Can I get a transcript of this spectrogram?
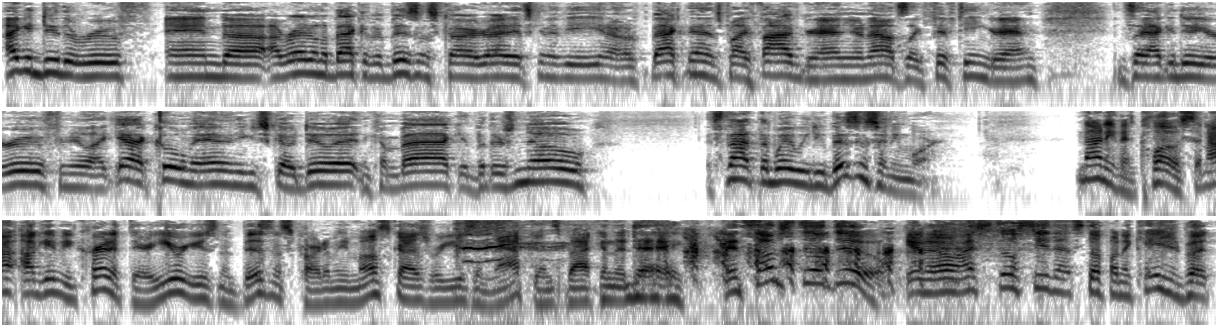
I can do the roof." And uh, I write on the back of a business card, right? It's going to be, you know, back then it's probably five grand. You know, now it's like 15 grand. And say, "I can do your roof," and you're like, "Yeah, cool, man." And you just go do it and come back. But there's no, it's not the way we do business anymore. Not even close. And I, will give you credit there. You were using a business card. I mean, most guys were using napkins back in the day, and some still do. You know, I still see that stuff on occasion, but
